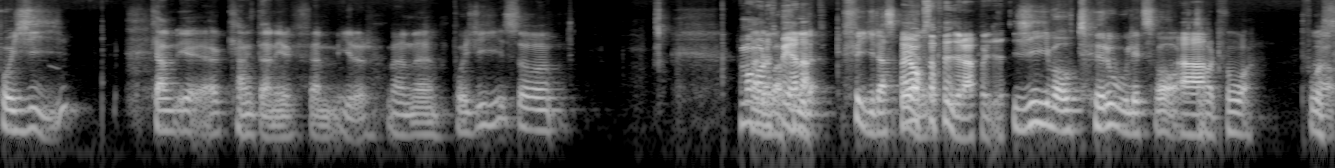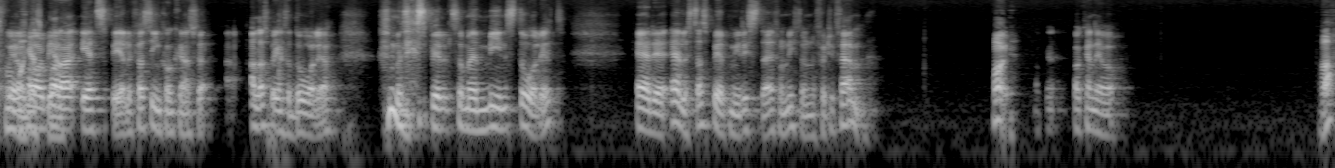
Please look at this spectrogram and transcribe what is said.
På J, kan, jag kan inte den i fem myror, men eh, på J så Hur många har du jag spelat? Fyra, fyra spel. Jag har också fyra på J. J var otroligt svagt. Jag Ja, har två, två Ja, och jag svaga har spel. bara ett spel, fast ingen konkurrens för alla spel är ganska dåliga. Men det spelet som är minst dåligt är det äldsta spelet på min lista är från 1945. oj. Vad kan det vara? Va?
